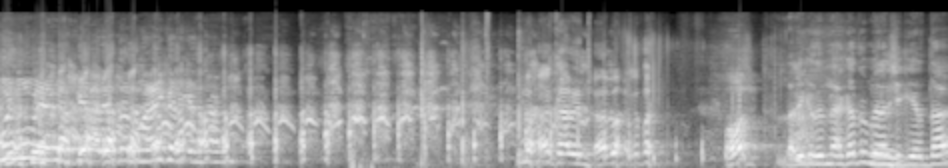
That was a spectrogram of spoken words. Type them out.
ਕੋਈ ਮੂੰਹ ਵੇਖ ਕੇ ਆ ਰਿਹਾ ਤਾਂ ਮੈਂ ਹੀ ਕਰੀ ਜਾਂਦਾ। ਨਾ ਕਰ ਇੰਦਾ ਲੱਗਦਾ। ਉਹ ਲੜੀ ਕਿਤੇ ਮੈਂ ਕਿਹਾ ਤੂੰ ਮੇਰਾ ਸ਼ਾਗਿਰਦ ਆ।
